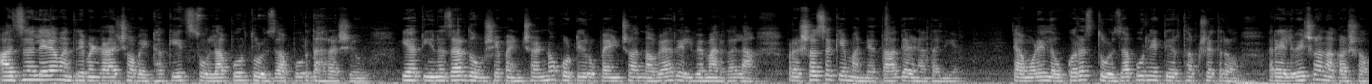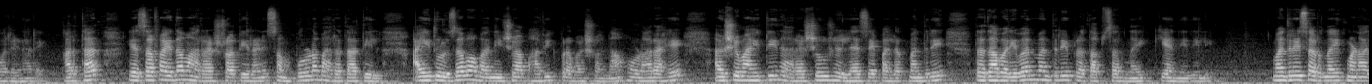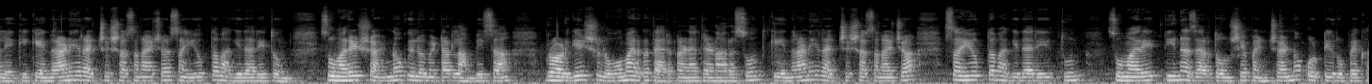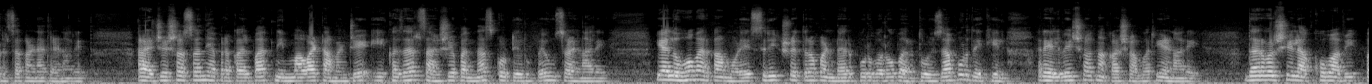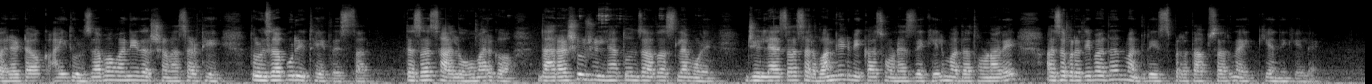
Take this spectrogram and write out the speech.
आज झालेल्या मंत्रिमंडळाच्या बैठकीत सोलापूर तुळजापूर धाराशिव या तीन हजार दोनशे पंच्याण्णव कोटी रुपयांच्या नव्या रेल्वे मार्गाला प्रशासकीय मान्यता देण्यात आली आहे. त्यामुळे लवकरच तुळजापूर हे तीर्थक्षेत्र रेल्वेच्या नकाशावर येणार आहे. अर्थात याचा फायदा महाराष्ट्रातील आणि संपूर्ण भारतातील आई तुळजाभवानीच्या भाविक प्रवाशांना होणार आहे अशी माहिती धाराशिव जिल्ह्याचे पालकमंत्री तथा परिवहन मंत्री प्रताप सरनाईक यांनी दिली. मंत्री सरनाईक म्हणाले की केंद्र आणि राज्य शासनाच्या संयुक्त भागीदारीतून सुमारे शहाण्णव किलोमीटर लांबीचा ब्रॉडगेज लोहमार्ग तयार करण्यात येणार असून केंद्र आणि राज्य शासनाच्या संयुक्त भागीदारीतून सुमारे तीन हजार दोनशे पंच्याण्णव कोटी रुपये खर्च करण्यात येणार आहेत. राज्य शासन या प्रकल्पात निम्मा वाटा म्हणजे एक हजार सहाशे पन्नास कोटी रुपये उचलणार आहे. या लोहमार्गामुळे श्री क्षेत्र पंढरपूर बरोबर तुळजापूर देखील रेल्वेच्या नकाशावर येणार आहे. दरवर्षी लाखो भाविक पर्यटक आई तुळजाभवानी दर्शनासाठी तुळजापूर इथे येत असतात. तसंच हा लोहमार्ग धाराशिव जिल्ह्यातून जात असल्यामुळे जिल्ह्याचा सर्वांगीण विकास होण्यास देखील मदत होणार आहे असं प्रतिपादन मंत्री प्रताप सरनाईक यांनी केलंय.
